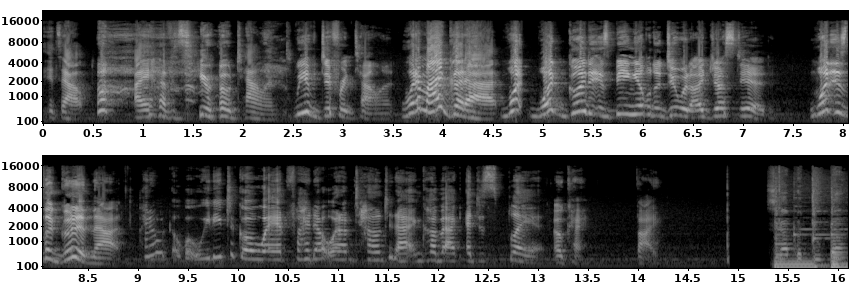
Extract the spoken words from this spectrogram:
it's out. I have zero talent. we have different talent. What am I good at? What what good is being able to do what I just did? What is the good in that? I don't know, but we need to go away and find out what I'm talented at and come back and display it. Okay. Bye. Scapa-doopa,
